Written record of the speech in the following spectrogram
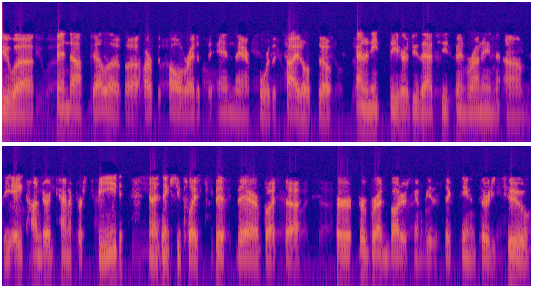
to uh, fend off Bella of uh, Harpeth Hall right at the end there for the title. So kind of neat to see her do that. She's been running um, the 800 kind of for speed, and I think she placed fifth there. But uh, her her bread and butter is going to be the 16 and 32.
